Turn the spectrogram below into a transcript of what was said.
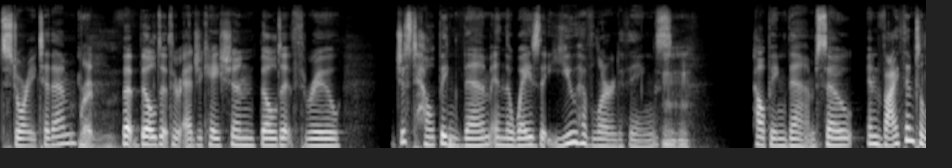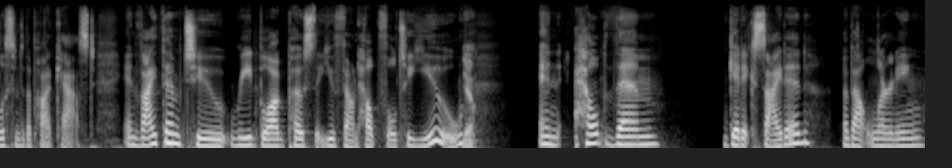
story to them Right. but build it through education, build it through just helping them in the ways that you have learned things, hmm helping them. So invite them to listen to the podcast, invite them to read blog posts that you've found helpful to you, Yeah. and help them get excited about learning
